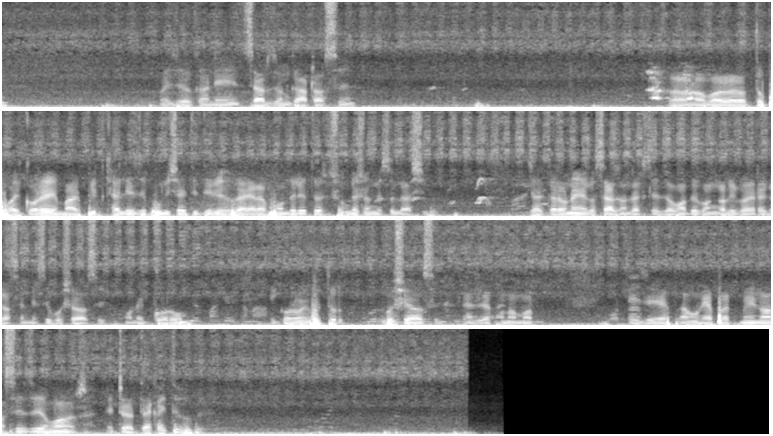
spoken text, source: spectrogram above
ওই যে ওখানে চারজন গার্ড আছে। কারণ ওরা তো ভয় করে, মারপিট খাইলে যে পুলিশ আইতে দেরি হবে আর এরা ফোন দিলে তো সঙ্গে সঙ্গে চলে আসবে। যার কারণে এগুলো চারজন রাখছে। যে আমাদের বাঙালি ভাইয়েরা গাছের নিচে বসে আছে, অনেক গরম। এই গরমের ভিতর বসে আছে। এখন আমার এই যে এখন অ্যাপার্টমেন্ট আছে যে আমার এটা দেখাইতে হবে।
